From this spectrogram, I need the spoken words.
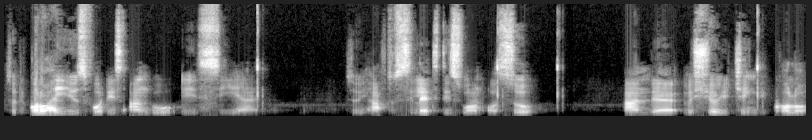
So the color I use for this angle is cyan. So you have to select this one also and uh, make sure you change the color.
